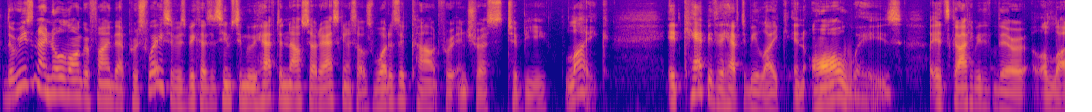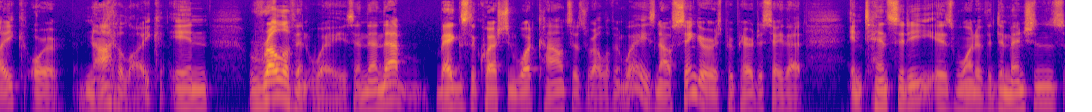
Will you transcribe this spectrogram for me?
The reason I no longer find that persuasive is because it seems to me we have to now start asking ourselves what does it count for interests to be like? it can't be that they have to be like in all ways. It's got to be they're alike or not alike in relevant ways. And then that begs the question what counts as relevant ways? Now, Singer is prepared to say that intensity is one of the dimensions,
